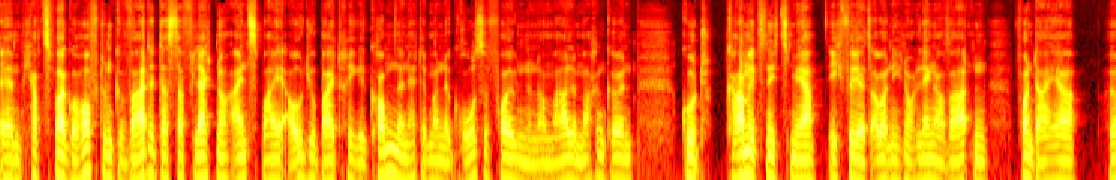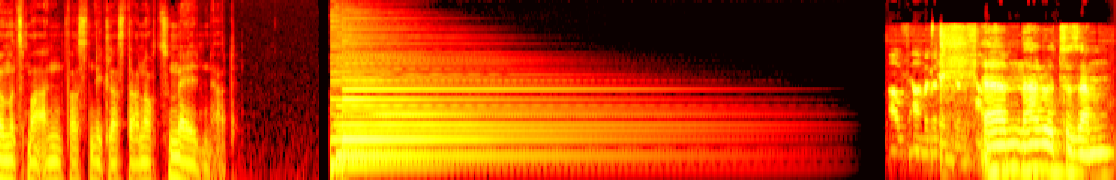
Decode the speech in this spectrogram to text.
Ähm, ich habe zwar gehofft und gewartet, dass da vielleicht noch ein, zwei Audiobeiträge kommen, dann hätte man eine große Folge, eine normale machen können. Gut, kam jetzt nichts mehr. Ich will jetzt aber nicht noch länger warten. Von daher hören wir uns mal an, was Niklas da noch zu melden hat. Ähm, hallo zusammen.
